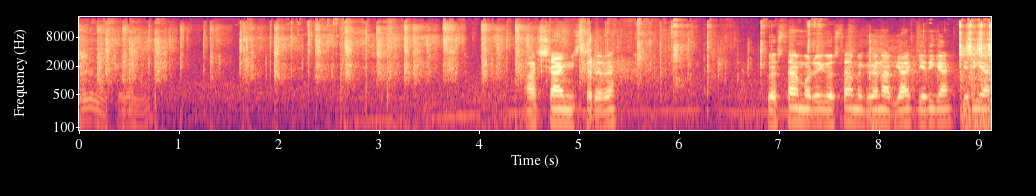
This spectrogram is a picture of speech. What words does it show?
Nereden atıyor lan o? Aşağı inmişler eve. Gösterme orayı gösterme Güven abi gel geri gel geri gel.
